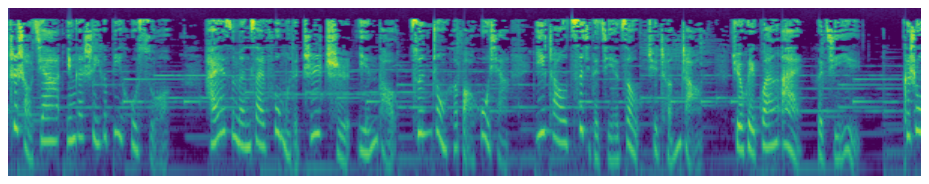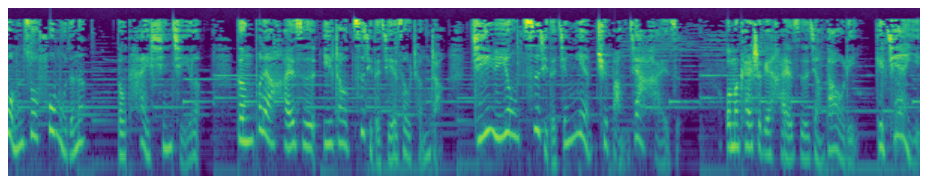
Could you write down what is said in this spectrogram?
至少家应该是一个庇护所。孩子们在父母的支持、引导、尊重和保护下，依照自己的节奏去成长，学会关爱和给予。可是我们做父母的呢，都太心急了。等不了孩子依照自己的节奏成长，急于用自己的经验去绑架孩子，我们开始给孩子讲道理、给建议，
